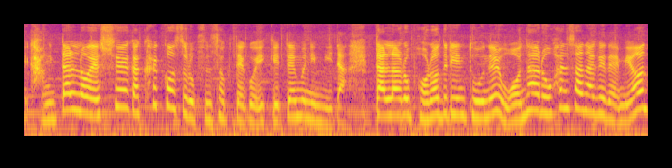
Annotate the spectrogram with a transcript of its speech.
이 강달러의 수혜가 클 것으로 분석되고 있기 때문입니다. 달러로 벌어 들인 돈을 원화로 환산하게 되면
